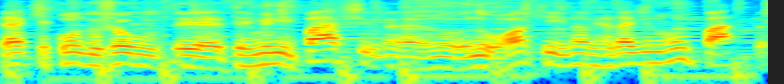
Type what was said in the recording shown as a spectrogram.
né? que quando o jogo eh, termina em empate né? no, no hockey, na verdade não empata.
